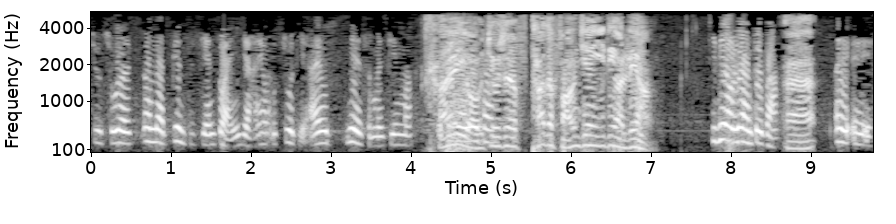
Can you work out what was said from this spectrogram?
就除了让她辫子剪短一点，还要做点，还要念什么经吗？还有就是她的房间一定要亮，一定要亮，对吧？啊、哎哎，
